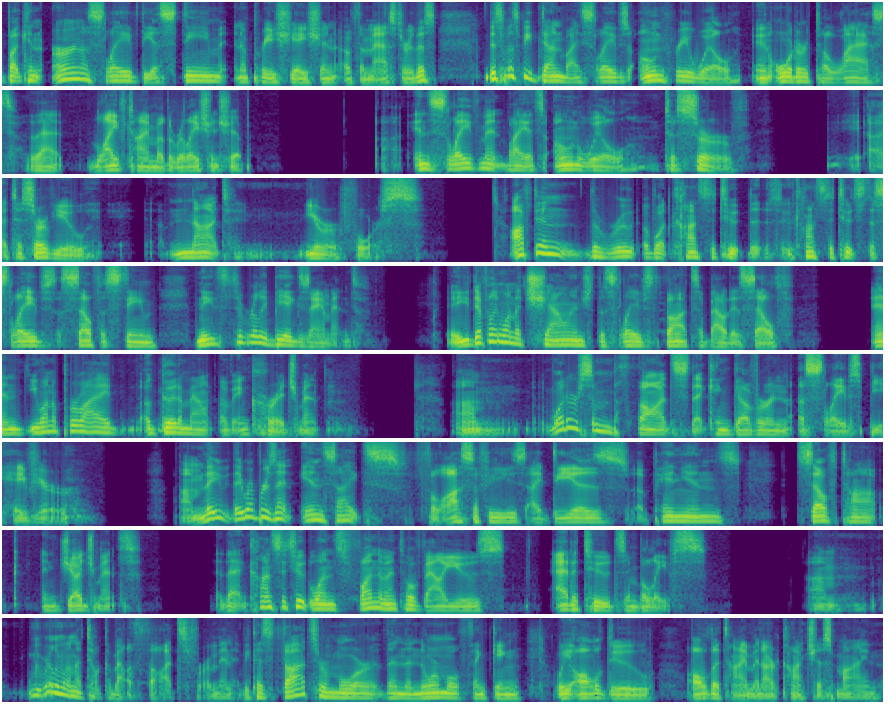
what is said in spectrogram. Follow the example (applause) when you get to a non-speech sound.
but can earn a slave the esteem and appreciation of the master. This this must be done by slaves' own free will in order to last that lifetime of the relationship. Uh, enslavement by its own will to serve, uh, to serve you, not your force. Often, the root of what constitute constitutes the slave's self esteem needs to really be examined. You definitely want to challenge the slave's thoughts about itself, and you want to provide a good amount of encouragement. Um, what are some thoughts that can govern a slave's behavior? Um, they they represent insights, philosophies, ideas, opinions self talk, and judgments that constitute one's fundamental values, attitudes, and beliefs. Um, we really want to talk about thoughts for a minute because thoughts are more than the normal thinking we all do all the time in our conscious mind.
